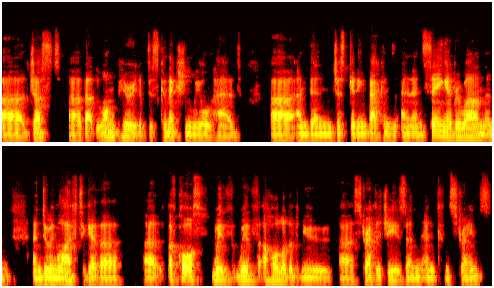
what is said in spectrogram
Uh, just uh, that long period of disconnection we all had. Uh, and then just getting back and, and, and seeing everyone and, and doing life together uh, of course, with with a whole lot of new uh, strategies and and constraints.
